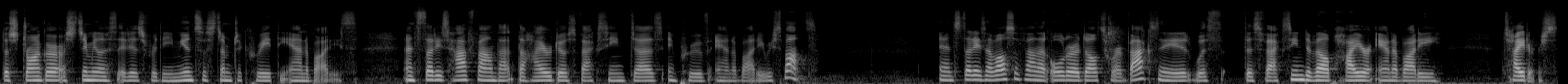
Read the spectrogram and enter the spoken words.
the stronger a stimulus it is for the immune system to create the antibodies. And studies have found that the higher dose vaccine does improve antibody response. And studies have also found that older adults who are vaccinated with this vaccine develop higher antibody titers.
